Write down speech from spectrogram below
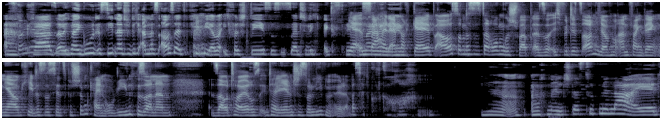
Ach krass, aber ich meine, gut, es sieht natürlich anders aus als Pipi, aber ich verstehe es, es ist natürlich extrem Ja, es sah halt einfach gelb aus und es ist da rumgeschwappt. Also ich würde jetzt auch nicht auf dem Anfang denken, ja, okay, das ist jetzt bestimmt kein Urin, sondern sauteures italienisches Olivenöl, aber es hat gut gerochen. Ja, ach Mensch, das tut mir leid.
